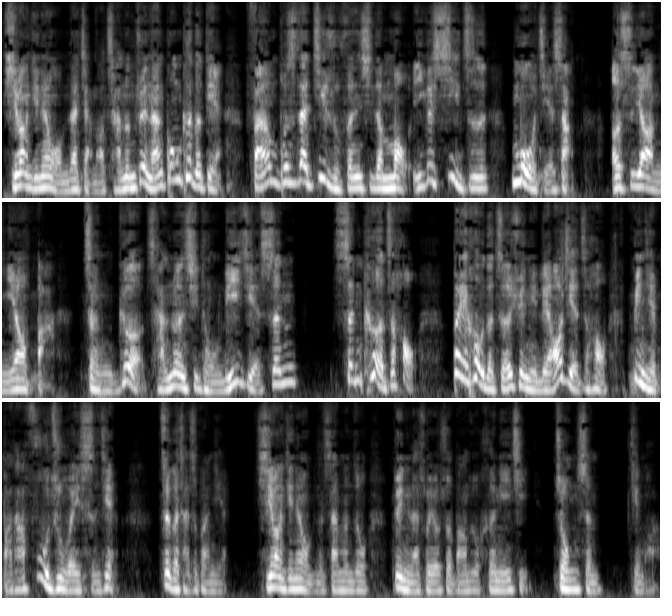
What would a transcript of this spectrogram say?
希望今天我们在讲到缠论最难攻克的点，反而不是在技术分析的某一个细枝末节上。而是要你要把整个缠论系统理解深深刻之后，背后的哲学你了解之后，并且把它付诸为实践，这个才是关键。希望今天我们的三分钟对你来说有所帮助，和你一起终身进化。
